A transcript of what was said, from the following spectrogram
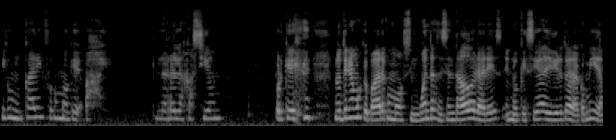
Y con Cari fue como que, ay, la relajación porque no teníamos que pagar como 50, 60 dólares en lo que se iba a dividir toda la comida.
